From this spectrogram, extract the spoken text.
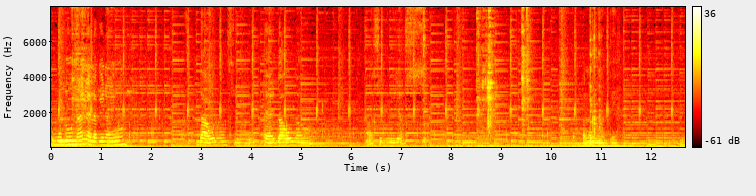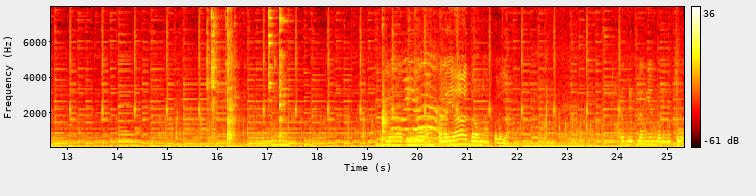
Kumulo na, lalagay na yung dahon ng sili. Eh, dahon ng ah, sibuyas. Lagyan natin yung ampalaya, dahon ng ampalaya. Saglit lang yan maluto.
